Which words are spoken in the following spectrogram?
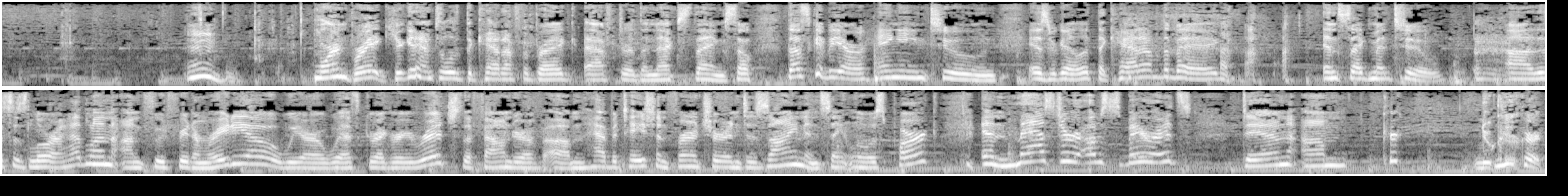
Mm. More in break. You're gonna have to let the cat off the bag after the next thing. So that's gonna be our hanging tune. Is we're gonna let the cat out of the bag in segment two. Uh, this is Laura Headland on Food Freedom Radio. We are with Gregory Rich, the founder of um, Habitation Furniture and Design in St. Louis Park, and Master of Spirits, Dan um, Kirk. Newkirk.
